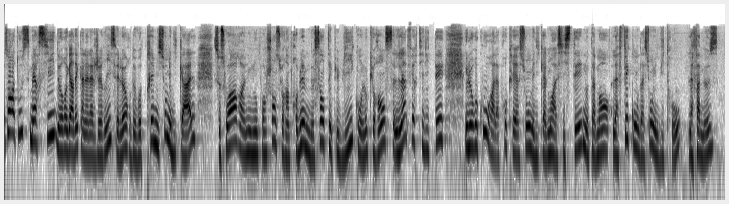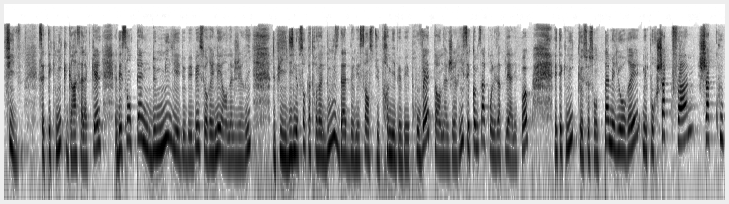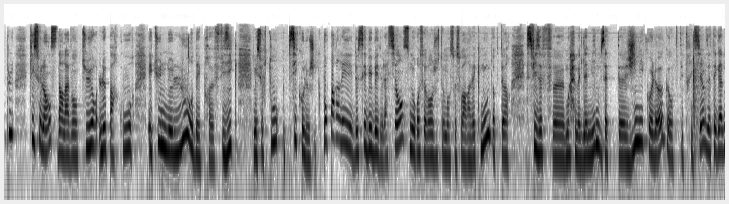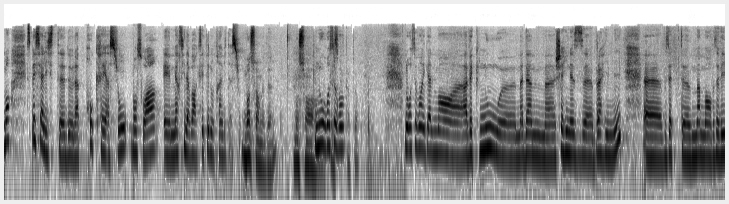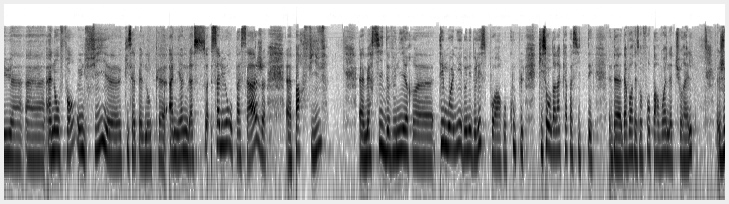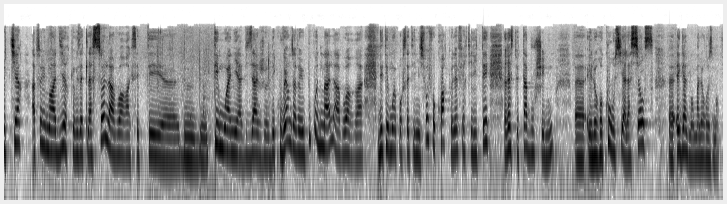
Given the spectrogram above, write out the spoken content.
Bonsoir à tous, merci de regarder Canal Algérie, c'est l'heure de votre émission médicale. Ce soir, nous nous penchons sur un problème de santé publique, en l'occurrence l'infertilité et le recours à la procréation médicalement assistée, notamment la fécondation in vitro, la fameuse FIV. Cette technique grâce à laquelle des centaines de milliers de bébés seraient nés en Algérie. Depuis 1992, date de naissance du premier bébé éprouvette en Algérie, c'est comme ça qu'on les appelait à l'époque. Les techniques se sont améliorées, mais pour chaque femme, chaque couple qui se lance dans l'aventure, le parcours est une lourde épreuve physique, mais surtout psychologique. Pour parler de ces bébés de la science, nous recevons justement ce soir avec nous docteur Sfizef euh, Mohamed Lamine. Vous êtes gynécologue, obstétricien, vous êtes également spécialiste de la procréation. Bonsoir et merci d'avoir accepté notre invitation. Bonsoir madame. Bonsoir. Nous recevons. Nous recevons également euh, avec nous euh, Madame Shahinez Brahimi. Euh, vous êtes maman, vous avez eu un, enfant, une fille qui s'appelle donc Ania. Nous la saluons au passage par FIV. Euh, merci de venir euh, témoigner et donner de l'espoir aux couples qui sont dans l'incapacité d'avoir des enfants par voie naturelle. Je tiens absolument à dire que vous êtes la seule à avoir accepté euh, de, témoigner à visage découvert. Nous avons eu beaucoup de mal à avoir des témoins pour cette émission. Il faut croire que l'infertilité reste tabou chez nous et le recours aussi à la science également, malheureusement.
